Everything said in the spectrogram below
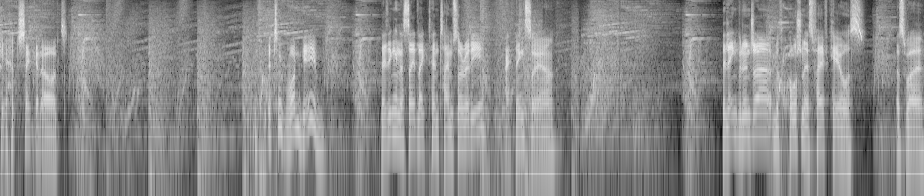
yeah, check it out. it took one game. They're thinking the site like 10 times already? I think so, yeah. The Lane Ninja with Potion has 5 KOs as well.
